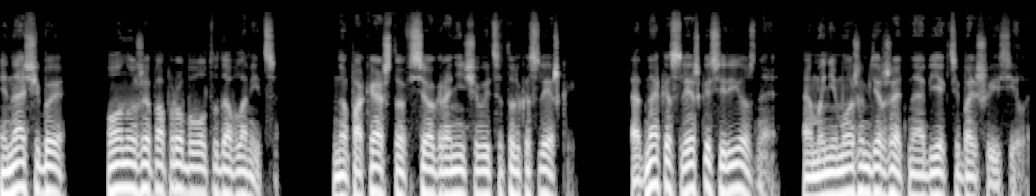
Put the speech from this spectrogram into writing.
Иначе бы он уже попробовал туда вломиться. Но пока что все ограничивается только слежкой. Однако слежка серьезная, а мы не можем держать на объекте большие силы.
